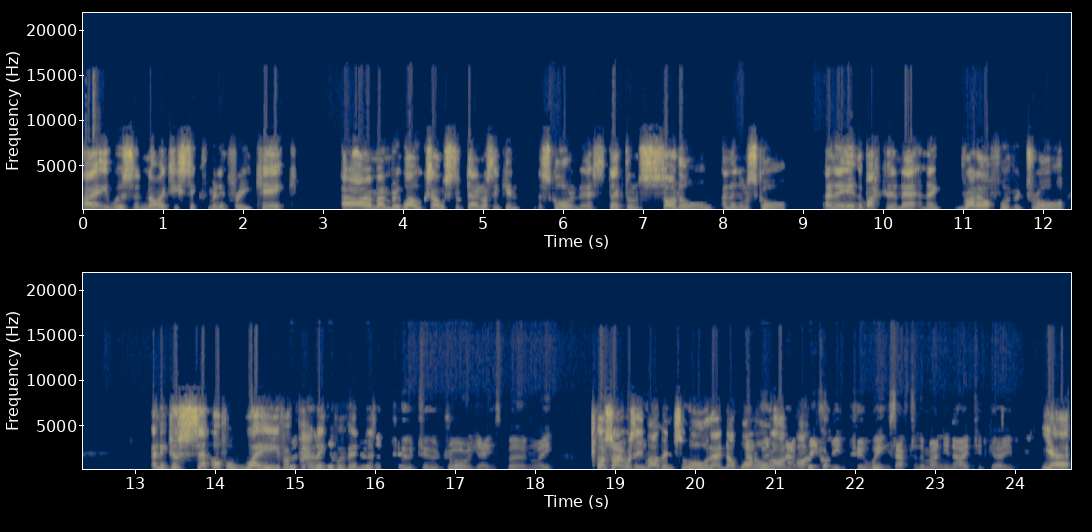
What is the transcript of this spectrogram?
Uh, it was a 96th minute free kick. I, I remember it well because I was stood there and I was thinking, they're scoring this. They've done sod all and they're going to score. And it hit the back of the net and they ran off with a draw and it just set off a wave of was- panic was within It was the. a two-two draw against Burnley. Oh, sorry, was it? It might have been two all then, not one all. I might have got. two weeks after the Man United game. Yeah,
